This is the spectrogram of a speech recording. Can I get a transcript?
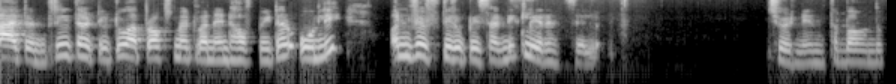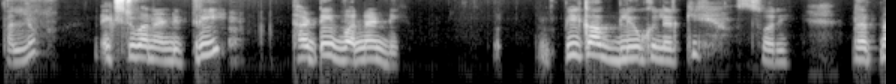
pattern three thirty two approximate one and half meter only one fifty rupees అండి క్లియరెన్స్ సేల్ చూడండి ఎంత బాగుందో పళ్ళు. నెక్స్ట్ వన్ అండి త్రీ థర్టీ వన్ అండి. పీకాక్ బ్లూ కలర్కి సారీ రత్న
